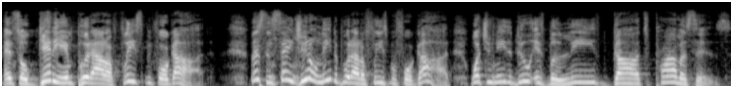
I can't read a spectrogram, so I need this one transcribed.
And so Gideon put out a fleece before God. Listen, saints, you don't need to put out a fleece before God. What you need to do is believe God's promises.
